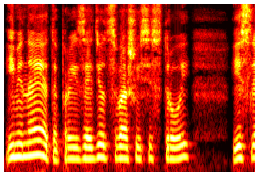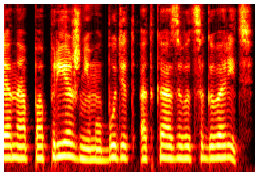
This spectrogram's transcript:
Именно это произойдет с вашей сестрой, если она по-прежнему будет отказываться говорить.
